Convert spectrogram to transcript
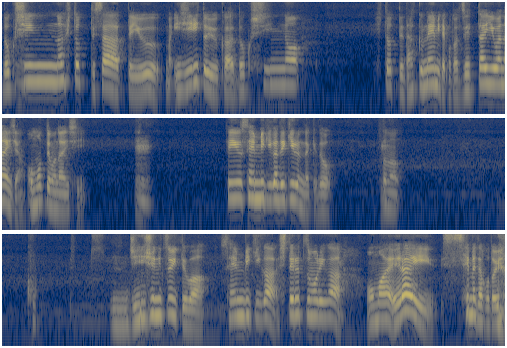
独身の人ってさっていう、まあ、いじりというか独身の人って泣くねみたいなことは絶対言わないじゃん。思ってもないし。うん。っていう線引きができるんだけどその、こうん人種については線引きがしてるつもりがお前えらい攻めたこと言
